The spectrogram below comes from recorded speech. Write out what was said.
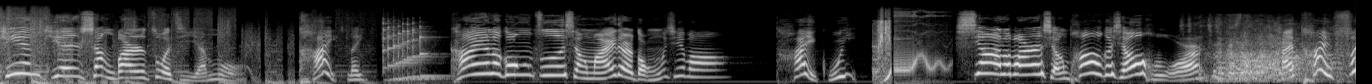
天天上班做节目太累，开了工资想买点东西吧，太贵；下了班想泡个小伙还太费，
